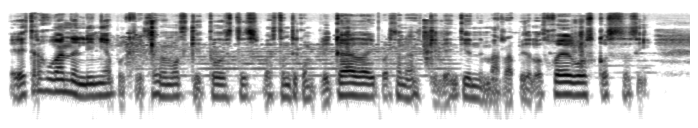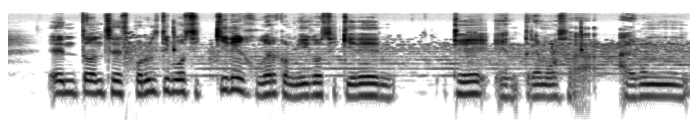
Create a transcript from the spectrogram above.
el estar jugando en línea porque sabemos que todo esto es bastante complicado, hay personas que le entienden más rápido los juegos, cosas así. Entonces, por último, si quieren jugar conmigo, si quieren que entremos a algún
